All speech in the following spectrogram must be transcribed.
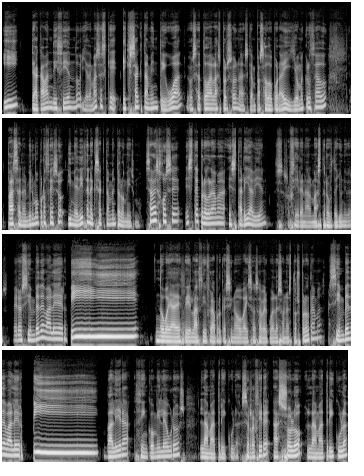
y te acaban diciendo, y además es que exactamente igual, o sea, todas las personas que han pasado por ahí, yo me he cruzado, pasan el mismo proceso y me dicen exactamente lo mismo. ¿Sabes, José? Este programa estaría bien, se refieren al Master of the Universe, pero si en vez de valer pi... No voy a decir la cifra porque si no vais a saber cuáles son estos programas. Si en vez de valer pi valiera 5.000 euros la matrícula. Se refiere a solo la matrícula,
